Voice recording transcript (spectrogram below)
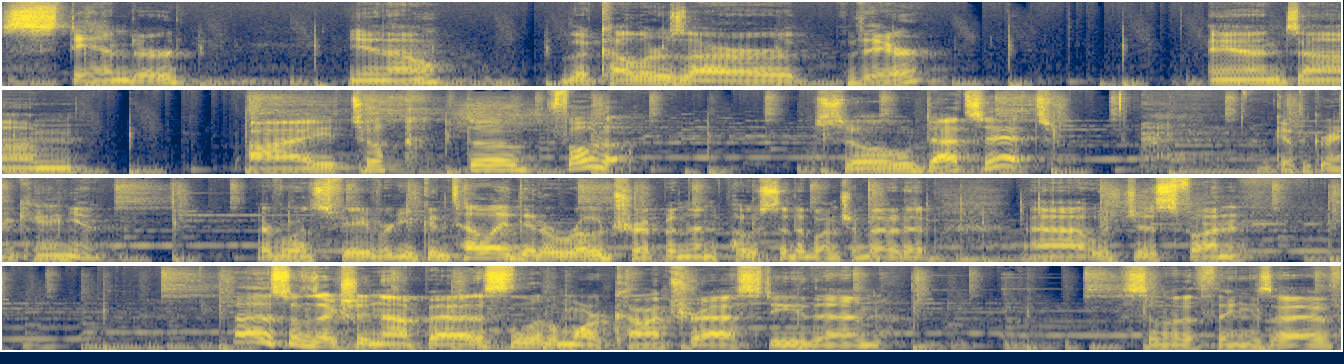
standard, you know? The colors are there. And um, I took the photo. So that's it. We got the Grand Canyon. Everyone's favorite. You can tell I did a road trip and then posted a bunch about it, uh, which is fun. Uh, this one's actually not bad. This is a little more contrasty than some of the things I've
